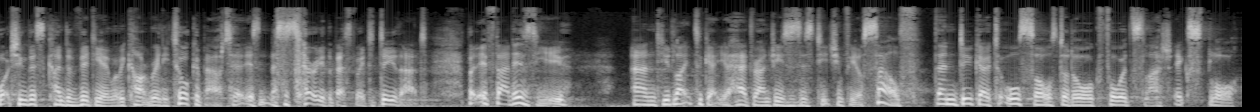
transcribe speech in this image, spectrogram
watching this kind of video where we can't really talk about it isn't necessarily the best way to do that. But if that is you, and you'd like to get your head around Jesus' teaching for yourself, then do go to allsouls.org forward slash explore,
